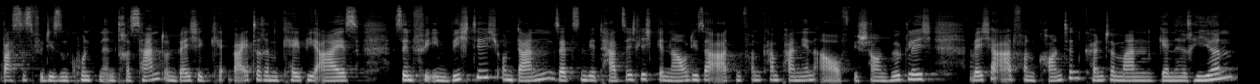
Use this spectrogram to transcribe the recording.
was ist für diesen Kunden interessant und welche weiteren KPIs sind für ihn wichtig. Und dann setzen wir tatsächlich genau diese Arten von Kampagnen auf. Wir schauen wirklich, welche Art von Content könnte man generieren,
